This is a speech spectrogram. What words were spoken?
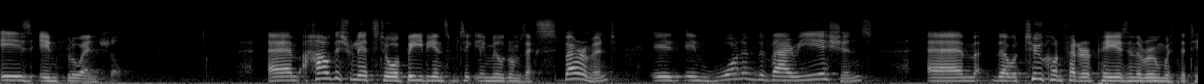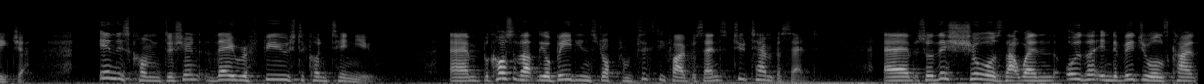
is influential. Um, how this relates to obedience, particularly Milgram's experiment, is in one of the variations, um, there were two Confederate peers in the room with the teacher. In this condition, they refused to continue. Um, because of that, the obedience dropped from 65% to 10%. Um, so this shows that when other individuals kind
